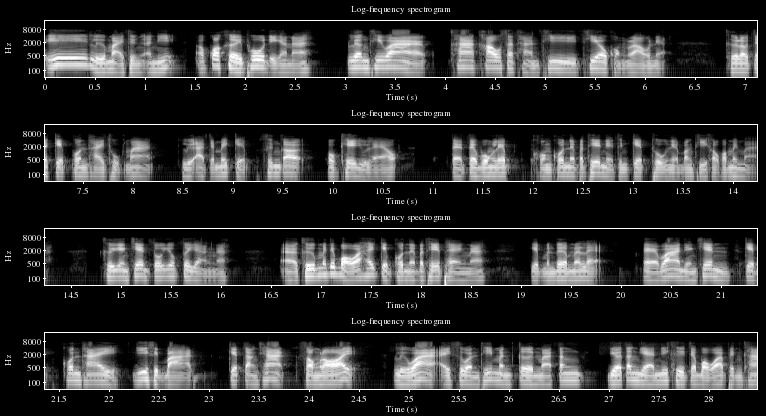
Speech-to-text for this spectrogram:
เอ๊หรือหมายถึงอันนี้เราก็เคยพูดอีกนะ เรื่องที่ว่าค่าเข้าสถานที่เที่ยวของเราเนี่ย คือเราจะเก็บคนไทยถูกมาก หรืออาจจะไม่เก็บ ซึ่งก็โอเคอยู่แล้ว แต่แต่วงเล็บของคนในประเทศเนี่ยถึงเก็บถูกเนี่ยบางทีเขาก็ไม่มา คืออย่างเช่นตัวยกตัวอย่างนะอ่าคือไม่ได้บอกว่าให้เก็บคนในประเทศแพงนะ เก็บเหมือนเดิมนั่นแหละ แต่ว่าอย่างเช่น เก็บคนไทย 20 บาท เก็บต่างชาติ 200 หรือว่าไอ้ส่วนที่มันเกินมาตั้งเยอะตั้งแยะนี่คือจะบอกว่าเป็นค่า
